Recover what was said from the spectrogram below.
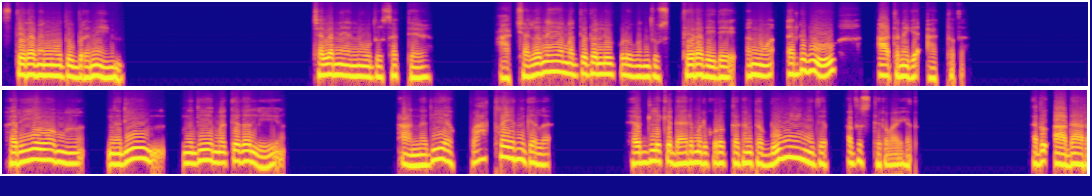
ಸ್ಥಿರವೆನ್ನುವುದು ಭ್ರಮೆ, ಚಲನೆ ಎನ್ನುವುದು ಸತ್ಯ. ಆ ಚಲನೆಯ ಮಧ್ಯದಲ್ಲಿಯೂ ಕೂಡ ಒಂದು ಸ್ಥಿರವಿದೆ ಅನ್ನುವ ಅರಿವು ಆತನಿಗೆ ಆಗ್ತದ. ಹರಿಯುವ ನದಿಯು, ನದಿಯ ಮಧ್ಯದಲ್ಲಿ ಆ ನದಿಯ ಪಾತ್ರ ಏನಿದೆಯಲ್ಲ ಹೆಡ್ಲಿಕ್ಕೆ ದಾರಿ ಮಾಡಿಕೊಡತಕ್ಕಂಥ ಭೂಮಿ ಏನಿದೆ, ಅದು ಸ್ಥಿರವಾಗಿದೆ ಅದು ಆಧಾರ.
